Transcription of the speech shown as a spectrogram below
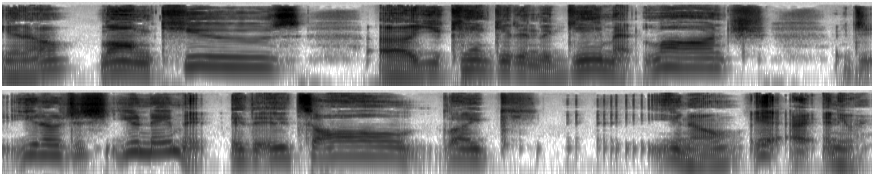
you know, long queues. Uh, you can't get in the game at launch. You know, just you name it. it it's all like, you know. Yeah. I- Anyway,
